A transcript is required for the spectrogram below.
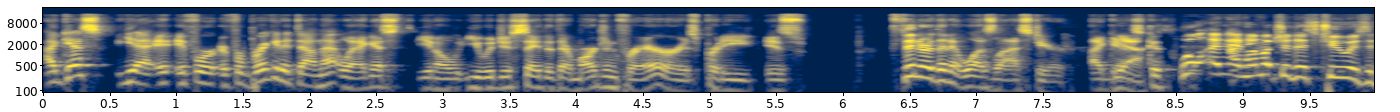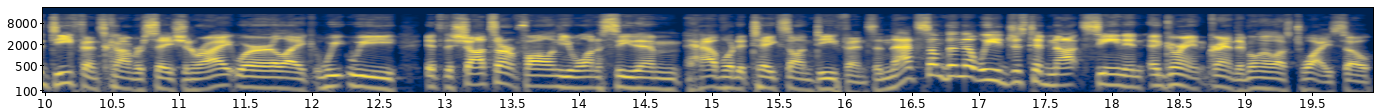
I guess yeah. If we're if we're breaking it down that way, I guess you know you would just say that their margin for error is pretty is thinner than it was last year, I guess. Yeah. Well, and, and how much of this too is a defense conversation, right? Where like we we if the shots aren't falling, you want to see them have what it takes on defense, and that's something that we just have not seen. In uh, grant, grant they've only lost twice, so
